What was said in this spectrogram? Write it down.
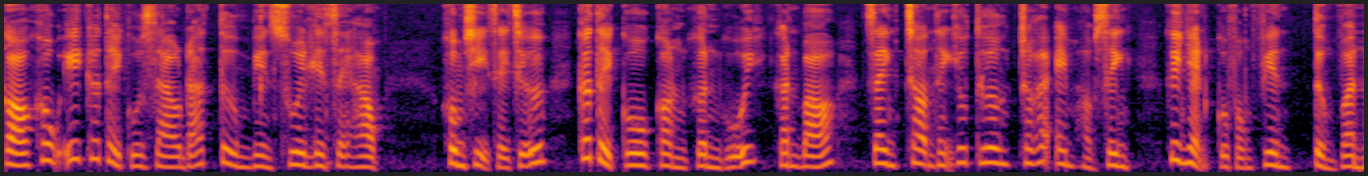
có không ít các thầy cô giáo đã từ miền xuôi lên dạy học. Không chỉ dạy chữ, các thầy cô còn gần gũi, gắn bó, dành trọn tình yêu thương cho các em học sinh, ghi nhận của phóng viên Tưởng Vân.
